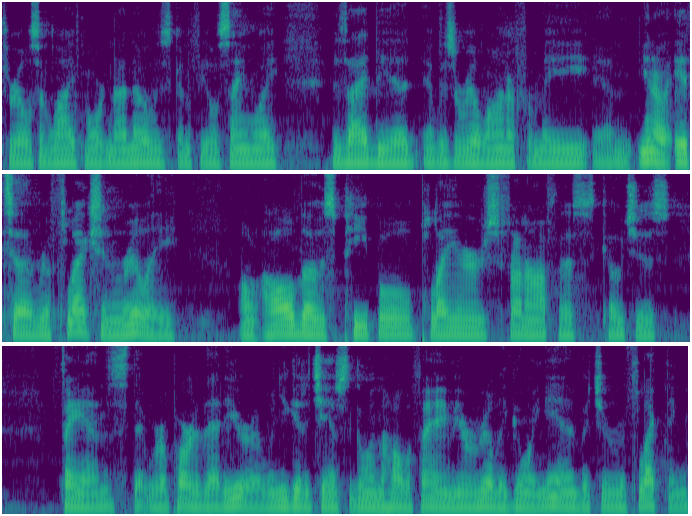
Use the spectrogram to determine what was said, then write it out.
thrills in life. Morten, I know, is going to feel the same way as I did. It was a real honor for me, and you know, it's a reflection really on all those people, players, front office, coaches, fans that were a part of that era. When you get a chance to go in the Hall of Fame, you're really going in, but you're reflecting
